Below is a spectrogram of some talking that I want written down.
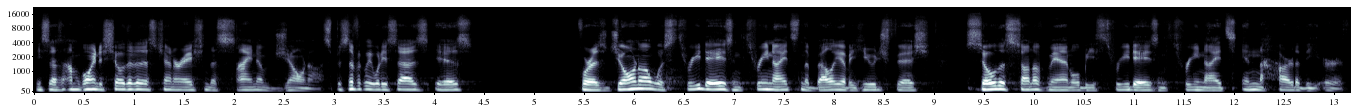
He says, I'm going to show to this generation the sign of Jonah. Specifically, what he says is, For as Jonah was three days and three nights in the belly of a huge fish, so the Son of Man will be three days and three nights in the heart of the earth.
